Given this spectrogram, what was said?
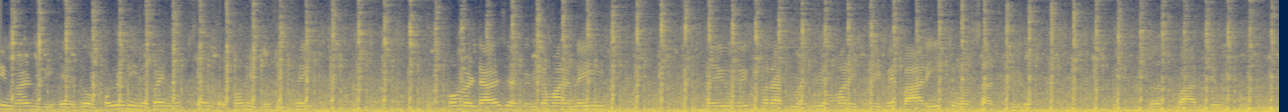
આવી માંડવી છે. જો પલળીને ભાઈ નુકસાન તો ઘણી બધી થઈ. કોમેન્ટ આવે છે કે તમારે નહીં થયું એ ખરાબ માંડવી. અમારે થઈ ભાઈ બાર ઇંચ વરસાદ પડ્યો. દસ બાર જેવું.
